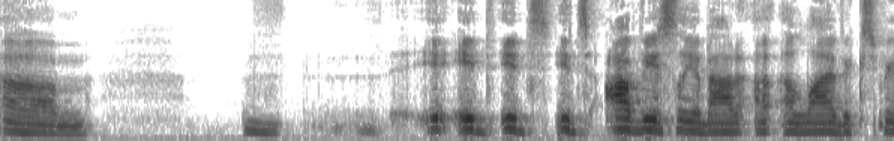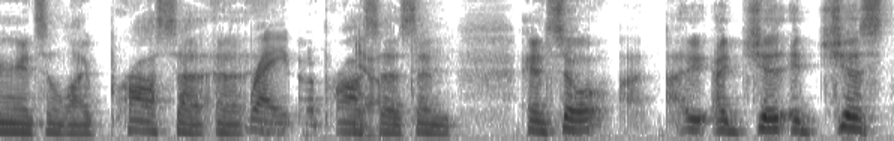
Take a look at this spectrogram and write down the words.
um, it, it it's it's obviously about a, a live experience and a live process, uh, Right. A process, and and so I I just it just.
